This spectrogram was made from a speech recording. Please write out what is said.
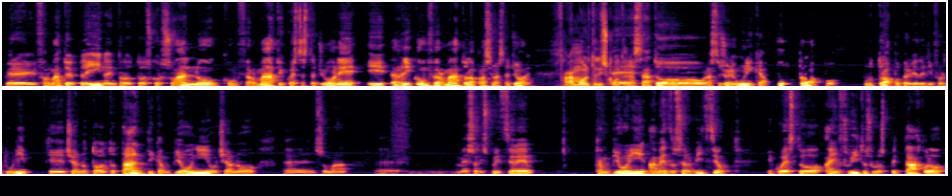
per il formato del play-in introdotto lo scorso anno, confermato in questa stagione e riconfermato la prossima stagione farà molto discutere. È stata una stagione unica, purtroppo, purtroppo per via degli infortuni, che ci hanno tolto tanti campioni o ci hanno eh, insomma eh, messo a disposizione campioni a mezzo servizio e questo ha influito sullo spettacolo,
